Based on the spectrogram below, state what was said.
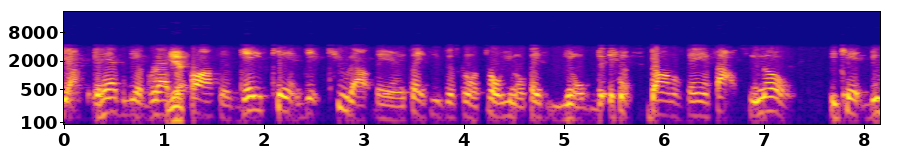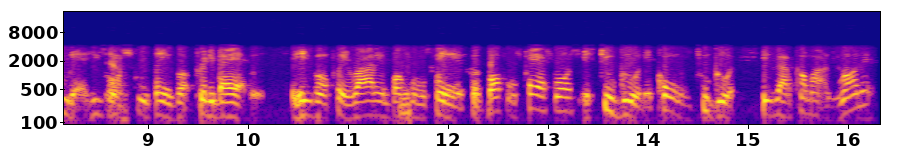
Yeah, it has to be a gradual Yeah. process. Gase can't get cute out there and think he's just going to throw, you know, think you know Donald's Dan Fouts. No, he can't do that. He's going to Yeah. screw things up pretty badly. And he's going to play right in Buffalo's hands because Buffalo's pass rush is too good. Their corner is too good. He's got to come out and run it,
